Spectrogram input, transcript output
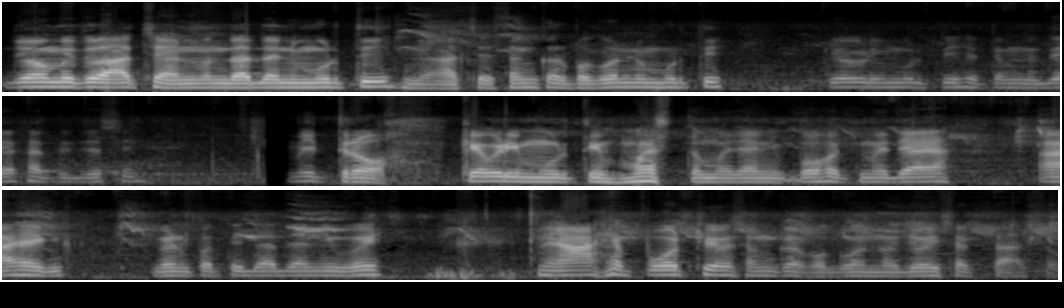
જો મિત્રો આ છે હનુમાન દાદાની મૂર્તિ ને આ છે શંકર ભગવાનની મૂર્તિ કેવડી મૂર્તિ છે તમને દેખાતી જશે મિત્રો કેવડી મૂર્તિ મસ્ત મજાની બહુ મજા આયા આ હે ગણપતિ દાદાની હોય ને આ હે પોઠિયો શંકર ભગવાનનો જોઈ શકતા છો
